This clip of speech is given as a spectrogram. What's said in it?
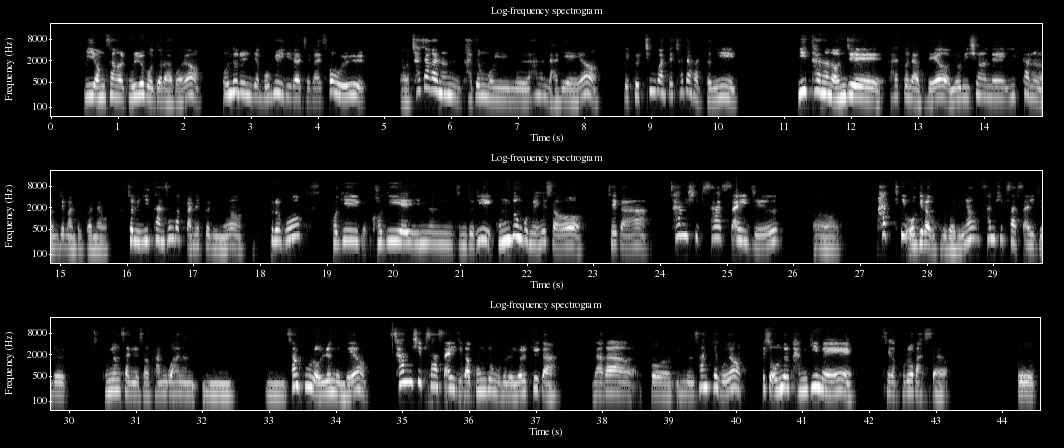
이 영상을 돌려보더라고요. 오늘은 이제 목요일이라 제가 서울 어, 찾아가는 가족 모임을 하는 날이에요. 그 친구한테 찾아갔더니 2탄은 언제 할 거냐고 그래요. 요리 시연회 2탄은 언제 만들 거냐고. 저는 2탄 생각도 안 했거든요. 그리고 거기 거기에 있는 분들이 공동 구매해서 제가 34 사이즈 어 파티 옥이라고 부르거든요. 34 사이즈를 동영상에서 광고하는 음, 음, 상품을 올렸는데요. 34 사이즈가 공동 구매로 10개가 나가고 있는 상태고요. 그래서 오늘 간 김에 제가 물어봤어요. 그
